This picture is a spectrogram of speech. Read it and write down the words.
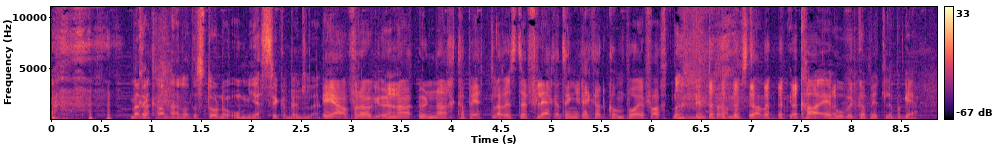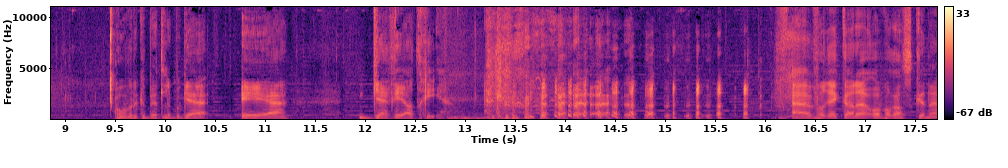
Men det kan hende at det står noe om yes i kapittelet. Ja, for det er også under, underkapitler hvis det er flere ting Rikard kom på i farten. som begynte på den bokstaven. Hva er hovedkapitlet på G? Hovedkapitlet på G er geriatri. Eh, For Rikard er overraskende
